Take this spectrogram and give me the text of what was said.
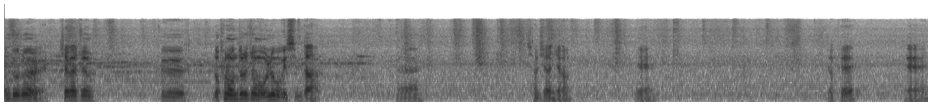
온도를 제가 좀 그 높은 온도로 좀 올려 보겠습니다. 에, 잠시만요. 예. 옆에 예.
